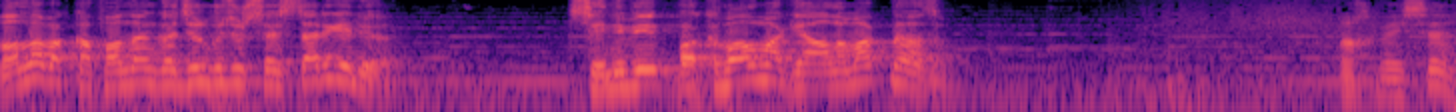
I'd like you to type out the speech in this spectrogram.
Vallahi bak kafandan gacır gucur sesler geliyor. Seni bir bakıma almak, yağlamak lazım. Bak Veysel.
